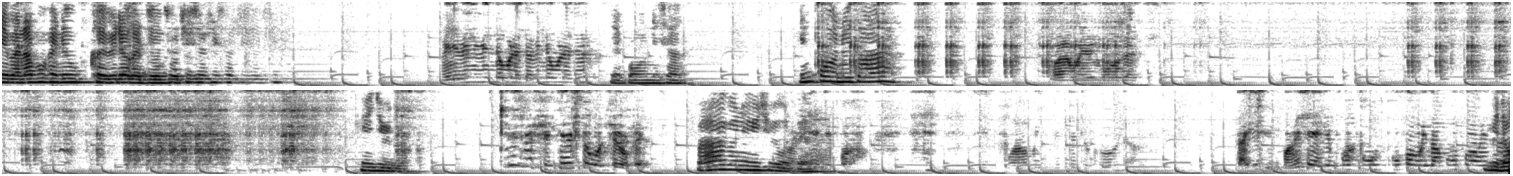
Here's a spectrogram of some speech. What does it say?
Eh, bạn nào cũng phải nêu khởi video cả dồn xuống, xuống, xuống, xuống, xuống, xuống. Vini, vini, vini, double itu, vini, double itu. Eh, pohon ni sah. Ini pohon itu ah. Wah, wah, ini pohon. 해지율 킬스매치 au Mais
